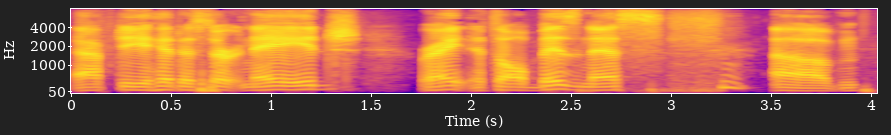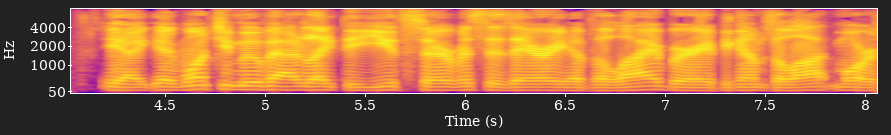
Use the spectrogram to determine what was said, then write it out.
after you hit a certain age, right? It's all business. um, yeah, once you move out of like the youth services area of the library, it becomes a lot more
